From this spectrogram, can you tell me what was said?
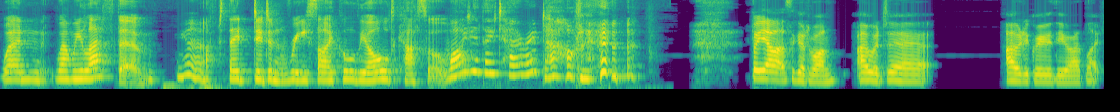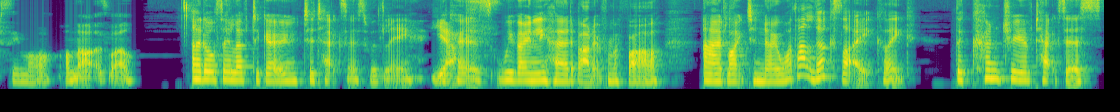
When when we left them Yeah. after they didn't recycle the old castle, why did they tear it down? But yeah, that's a good one. I would uh I would agree with you. I'd like to see more on that as well. I'd also love to go to Texas with Lee Yes. because we've only heard about it from afar. And I'd like to know what that looks like. Like the country of Texas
